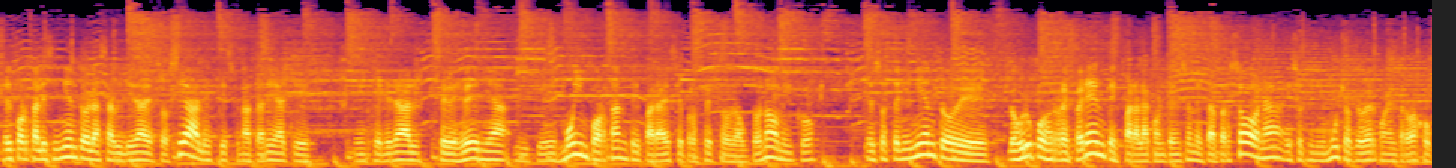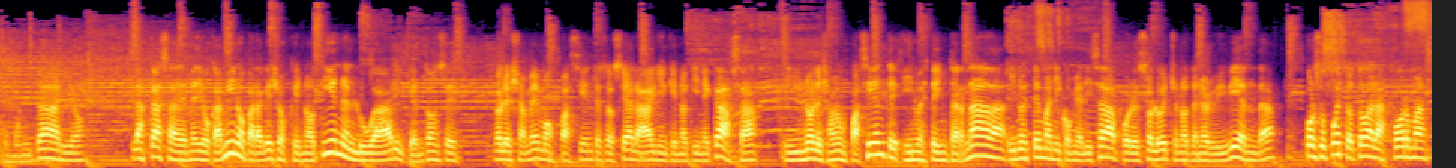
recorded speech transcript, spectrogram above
el fortalecimiento de las habilidades sociales, que es una tarea que en general se desdeña y que es muy importante para ese proceso autonómico, el sostenimiento de los grupos referentes para la contención de esta persona, eso tiene mucho que ver con el trabajo comunitario, las casas de medio camino para aquellos que no tienen lugar y que entonces no le llamemos paciente social a alguien que no tiene casa, y no le llamemos paciente y no esté internada y no esté manicomializada por el solo hecho de no tener vivienda. Por supuesto, todas las formas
